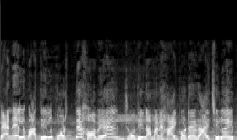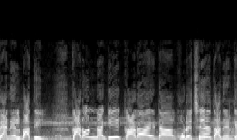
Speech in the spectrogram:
প্যানেল বাতিল করতে হবে। যদি না মানে হাইকোর্টের রায় ছিল এই প্যানেল বাতিল। কারণ নাকি কারা এটা করেছে তাদেরকে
